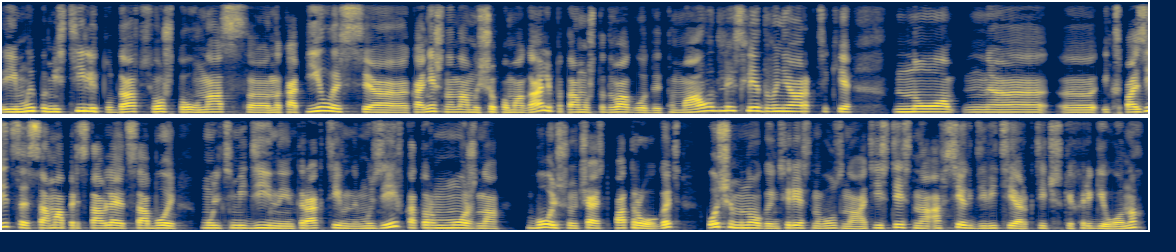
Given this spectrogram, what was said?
И мы поместили туда все, что у нас а, накопилось. Конечно, нам еще помогали, потому что два года это мало для исследования Арктики. Но э, экспозиция сама представляет собой мультимедийный интерактивный музей, в котором можно большую часть потрогать. Очень много интересного узнать. Естественно, о всех девяти арктических регионах.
